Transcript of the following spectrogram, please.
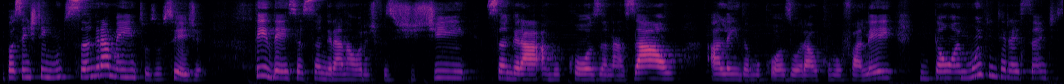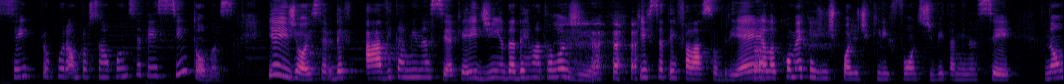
o paciente tem muitos sangramentos, ou seja, tendência a sangrar na hora de fazer xixi, sangrar a mucosa nasal, além da mucosa oral, como eu falei. Então é muito interessante sempre procurar um profissional quando você tem esses sintomas. E aí, Joyce, a vitamina C, a queridinha da dermatologia. o que você tem a falar sobre ela? Como é que a gente pode adquirir fontes de vitamina C não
